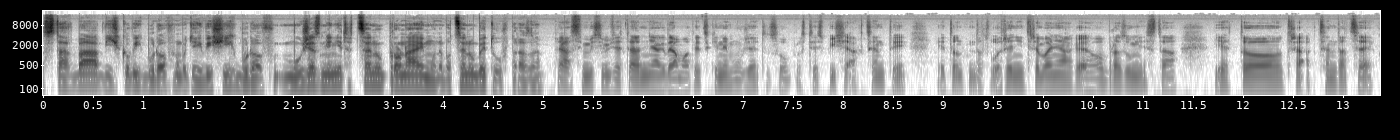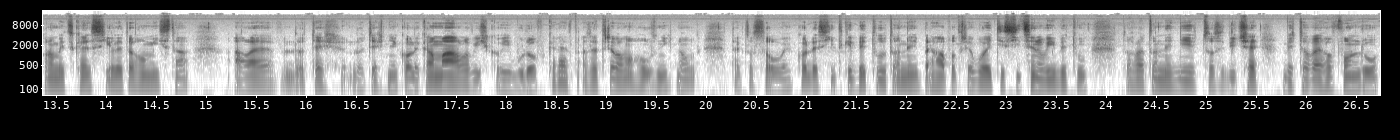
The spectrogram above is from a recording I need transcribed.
stavba výškových budov nebo těch vyšších budov může změnit cenu pronájmu nebo cenu bytů v Praze. Já si myslím, že to nějak dramaticky nemůže. To jsou prostě spíše akcenty. Je to dotvoření třeba nějakého obrazu města, je to třeba akcentace ekonomické síly toho místa ale do těch, do těch několika málo výškových budov, které v Praze třeba mohou vzniknout, tak to jsou jako desítky bytů, to není, Praha potřebuje tisíce nových bytů, tohle to není, co se týče bytového fondu,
